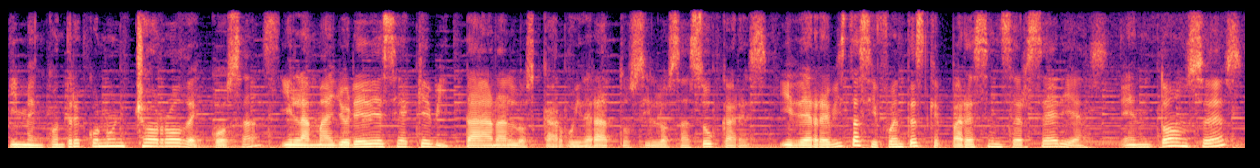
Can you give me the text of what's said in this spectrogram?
y me encontré con un chorro de cosas y la mayoría decía que evitara los carbohidratos y los azúcares y de revistas y fuentes que parecen ser serias. Entonces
